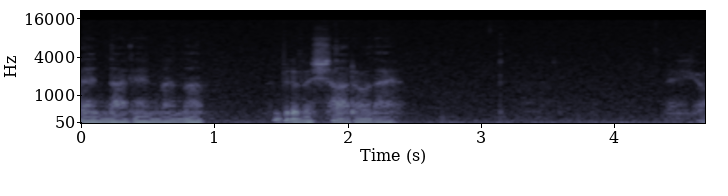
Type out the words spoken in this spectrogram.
blend that in and that a bit of a shadow there. There you go.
